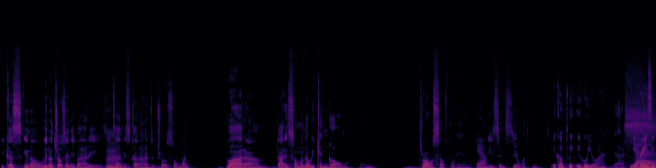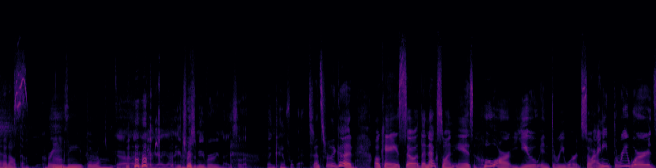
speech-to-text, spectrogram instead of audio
because you know we don't trust anybody. Sometimes mm. it's kind of hard to trust someone, but um, God is someone that we can go and throw ourselves to Him and Yeah. be sincere with Him. So, Be completely who you are. yes. Yeah. Crazy Yes. Peralta. Crazy Peralta. Yeah, yeah, yeah, yeah. He treats me very nice, so I thank him for that. That's really good. Okay, so the next one is who are you in three words? So I need three words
